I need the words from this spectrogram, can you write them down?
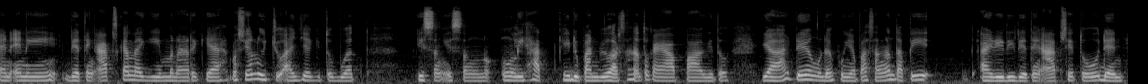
and any dating apps kan lagi menarik ya. Maksudnya lucu aja gitu buat iseng-iseng ngelihat kehidupan di luar sana tuh kayak apa gitu. Ya ada yang udah punya pasangan tapi ada di dating apps itu. Dan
